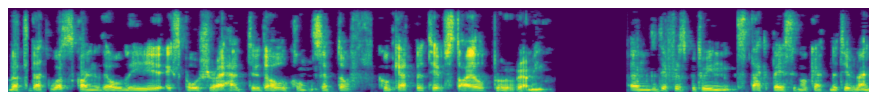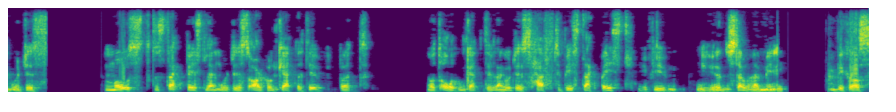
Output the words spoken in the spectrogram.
But that was kind of the only exposure I had to the whole concept of concatenative style programming. And the difference between stack based and concatenative languages most stack based languages are concatenative, but not all concatenative languages have to be stack based, if you, if you understand what I mean. Because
